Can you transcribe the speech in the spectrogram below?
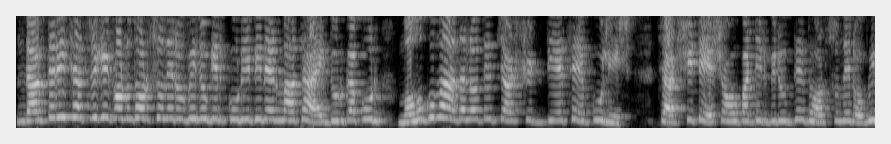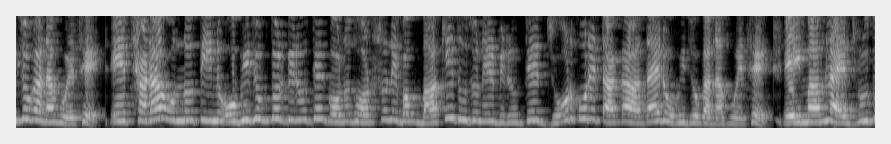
ডাক্তারি ছাত্রীকে গণধর্ষণের অভিযোগের কুড়ি দিনের মাথায় দুর্গাপুর মহকুমা আদালতে চার্জশিট দিয়েছে পুলিশ। চার্জশিটে সহপাঠীর বিরুদ্ধে ধর্ষণের অভিযোগ আনা হয়েছে। এছাড়া অন্য তিন অভিযুক্তর বিরুদ্ধে গণধর্ষণ এবং বাকি দুজনের বিরুদ্ধে জোর করে টাকা আদায়ের অভিযোগ আনা হয়েছে। এই মামলায় দ্রুত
